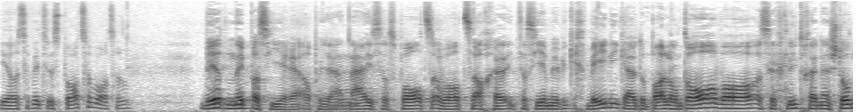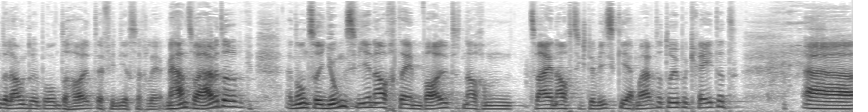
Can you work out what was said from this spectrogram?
Ja, so viel zu den Sports Awards, oder? Wird nicht passieren, aber ja, Nein. so Sports Awards Sachen interessieren mich wirklich wenig. Auch der Ballon d'Or, wo sich Leute können stundenlang darüber unterhalten finde ich so ein bisschen. Wir haben zwar auch wieder an unserer Jungsweihnachten im Wald nach dem 82. Whisky haben wir auch wieder darüber geredet. Äh,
